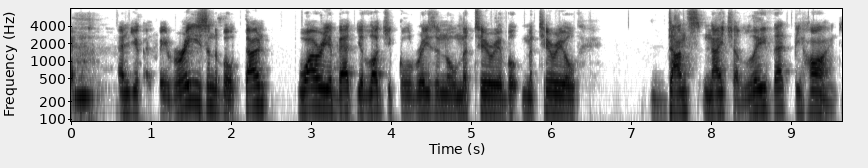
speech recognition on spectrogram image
and, and you can be reasonable. Don't worry about your logical, reasonable, material, material dunce nature. Leave that behind.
